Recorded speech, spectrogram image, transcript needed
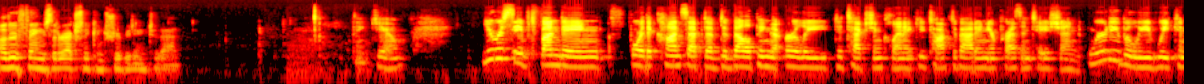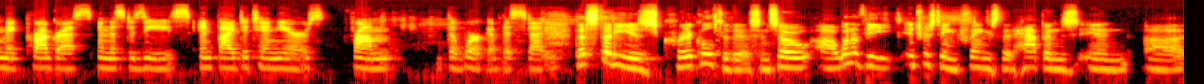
other things that are actually contributing to that. Thank you. You received funding for the concept of developing the early detection clinic you talked about in your presentation. Where do you believe we can make progress in this disease in five to 10 years from the work of this study? That study is critical to this. And so, uh, one of the interesting things that happens in uh,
